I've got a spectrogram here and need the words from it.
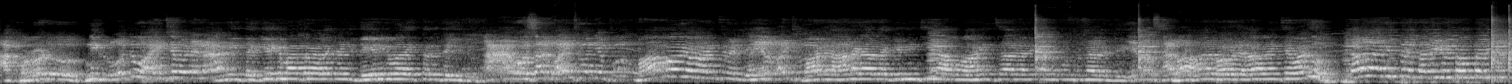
ఆ కుర్రోడు నీకు రోజు వాయించేవాడేనా? మీ దగ్గరికి మాత్రం వెళ్ళకండి. దేనికి వాయిస్తారో తెలియదు ఆ, ఓసారి వాయించమని చెప్పు. మామూలుగా వాయించండి. వాళ్ళ నాన్నగారి దగ్గర నుంచి నాకు వాయించాలని అనుకుంటున్నారండి సార్. మహానుభావుడు ఎలా వాయించేవాడు? తరిగితం, తరిగితం, తరిగితం,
